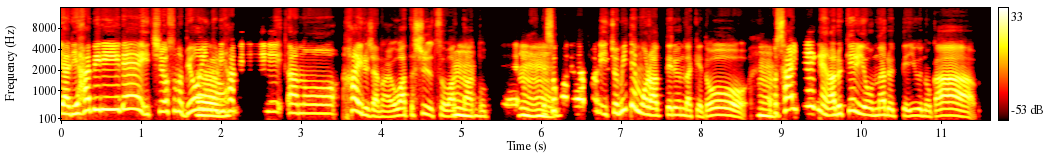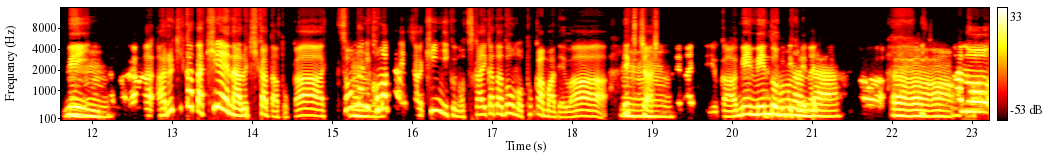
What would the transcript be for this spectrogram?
いや、リハビリで、一応その病院のリハビリ、うん、あの、入るじゃない？終わった、手術終わった後って。うんうん、でそこでやっぱり一応見てもらってるんだけど、うん、やっぱ最低限歩けるようになるっていうのがメインだから、うん、歩き方、綺麗な歩き方とか、そんなに細かいさ、筋肉の使い方どうのとかまでは、レクチャーしてくれないっていうか、面倒見てくれないっていうか、あの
